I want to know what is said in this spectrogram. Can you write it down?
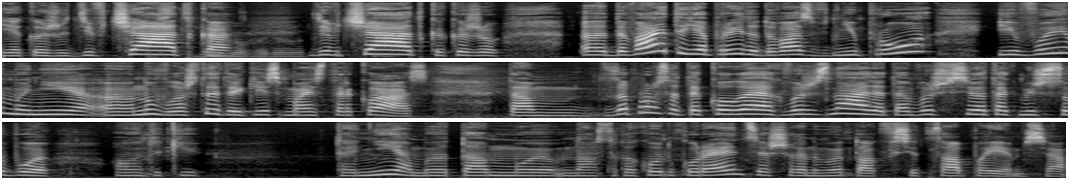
я кажу, дівчатка, дівчатка, кажу, «Е, давайте я прийду до вас в Дніпро, і ви мені е, ну, влаштуєте якийсь майстер-клас. Там запросите колег, ви ж знаєте, там ви ж все так між собою. А вони такі, та ні, ми там ми, у нас така конкуренція, що ми так всі цапаємося.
